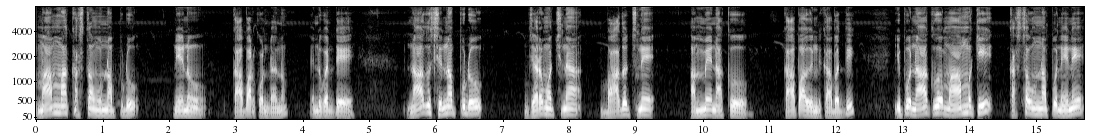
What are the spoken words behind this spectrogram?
మా అమ్మ కష్టం ఉన్నప్పుడు నేను కాపాడుకుంటాను. ఎందుకంటే నాకు చిన్నప్పుడు జ్వరం వచ్చినా బాధ వచ్చినే అమ్మే నాకు కాపాడింది కాబట్టి ఇప్పుడు నాకు మా అమ్మకి కష్టం ఉన్నప్పుడు నేనే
